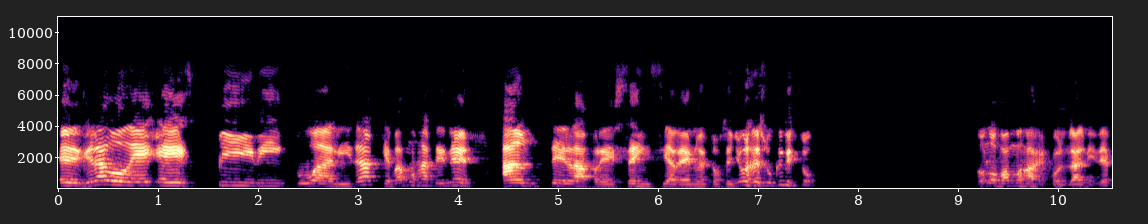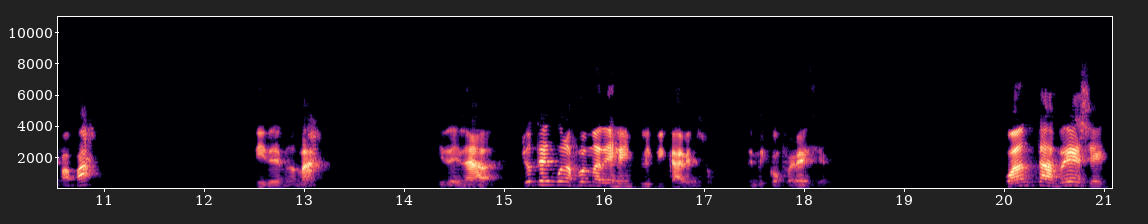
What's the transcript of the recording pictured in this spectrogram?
el grado de espiritualidad que vamos a tener ante la presencia de nuestro Señor Jesucristo, no nos vamos a recordar ni de papá, ni de mamá, ni de nada. Yo tengo una forma de ejemplificar eso en mis conferencias. ¿Cuántas veces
